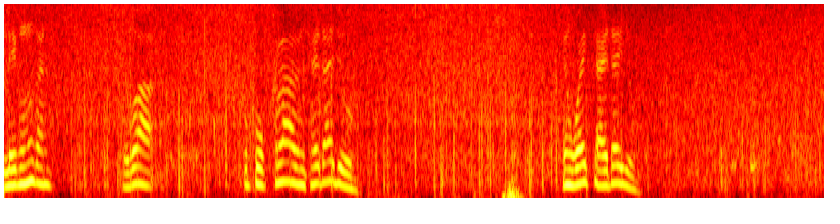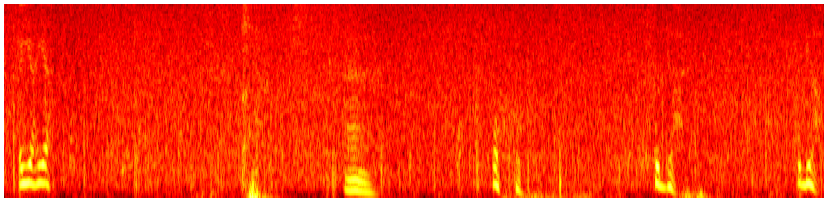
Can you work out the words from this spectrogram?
เล็งเหมือนกัน แต่ว่า กระปรงกล้ายังใช้ได้อยู่ ยังไว้ใจได้อยู่เอ้ยเฮ้ยอ่าโอ้โหสุดยอดสุดยอด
